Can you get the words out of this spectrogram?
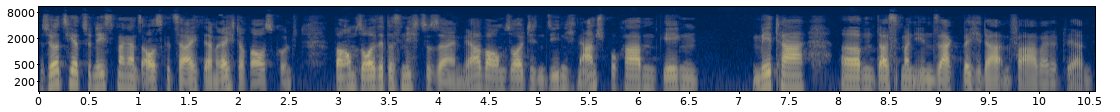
Das hört sich ja zunächst mal ganz ausgezeichnet an, Recht auf Auskunft. Warum sollte das nicht so sein? Ja, warum sollten Sie nicht einen Anspruch haben gegen Meta, ähm, dass man ihnen sagt, welche Daten verarbeitet werden?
